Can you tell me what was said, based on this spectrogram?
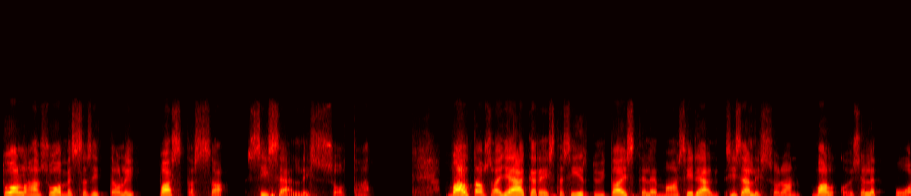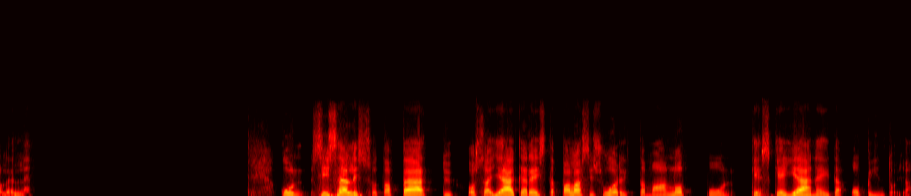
Tuollahan Suomessa sitten oli vastassa sisällissota. Valtaosa jääkäreistä siirtyi taistelemaan sisällissodan valkoiselle puolelle. Kun sisällissota päättyi, osa jääkäreistä palasi suorittamaan loppuun kesken jääneitä opintoja.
